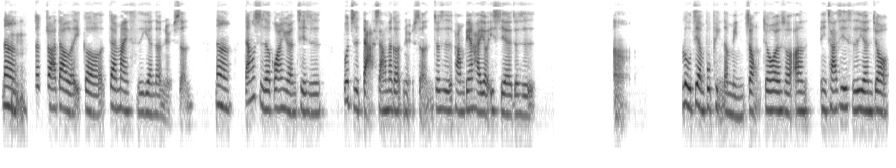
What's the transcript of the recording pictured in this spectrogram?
那就抓到了一个在卖私烟的女生。那当时的官员其实不止打伤那个女生，就是旁边还有一些就是嗯路见不平的民众就会说，嗯，你查缉私烟就。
